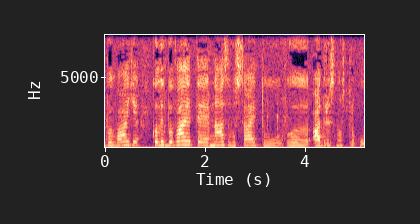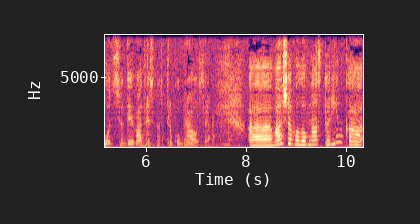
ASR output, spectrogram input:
вбиває, коли вбиваєте назву сайту в адресну строку, от сюди, в адресну строку браузера. Е, Ваша головна сторінка,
